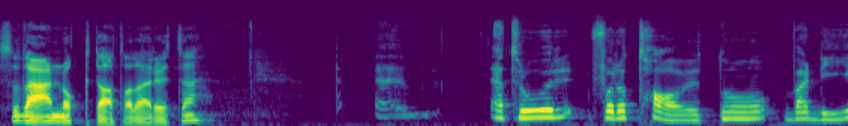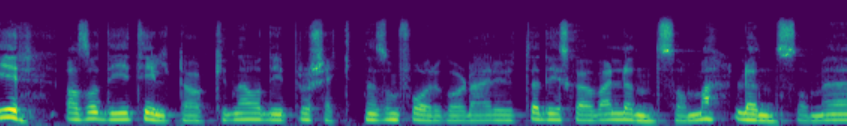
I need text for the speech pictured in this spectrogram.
Så det er nok data der ute? Jeg tror for å ta ut noen verdier, altså de tiltakene og de prosjektene som foregår der ute, de skal jo være lønnsomme. Lønnsomme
